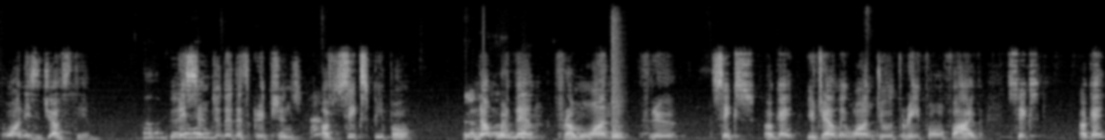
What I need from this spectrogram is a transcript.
one is Justin? Listen to the descriptions of six people number them from one through six. Okay? You tell me one, two, three, four, five, six. Okay?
